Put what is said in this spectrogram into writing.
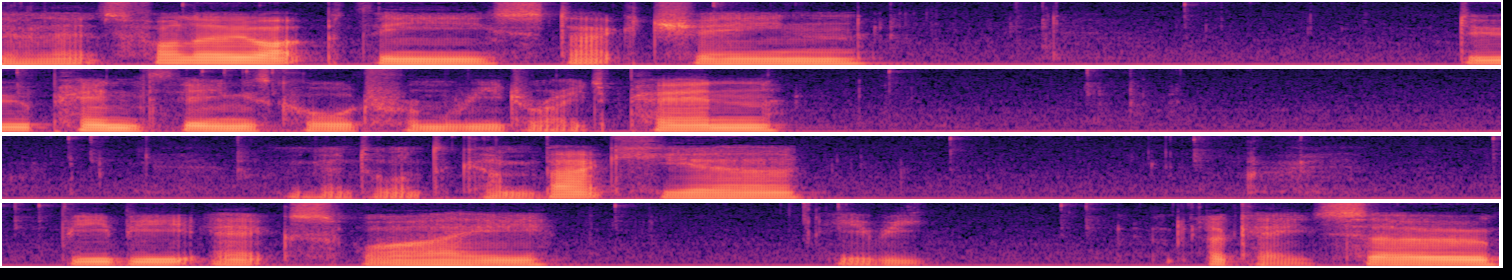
so let's follow up the stack chain. Do pen thing is called from read write pen. We're going to want to come back here. BBXY. Here we. Okay, so.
